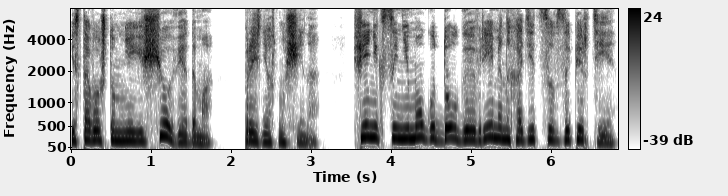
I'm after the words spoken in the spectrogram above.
«Из того, что мне еще ведомо», — произнес мужчина, «фениксы не могут долгое время находиться в заперти.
